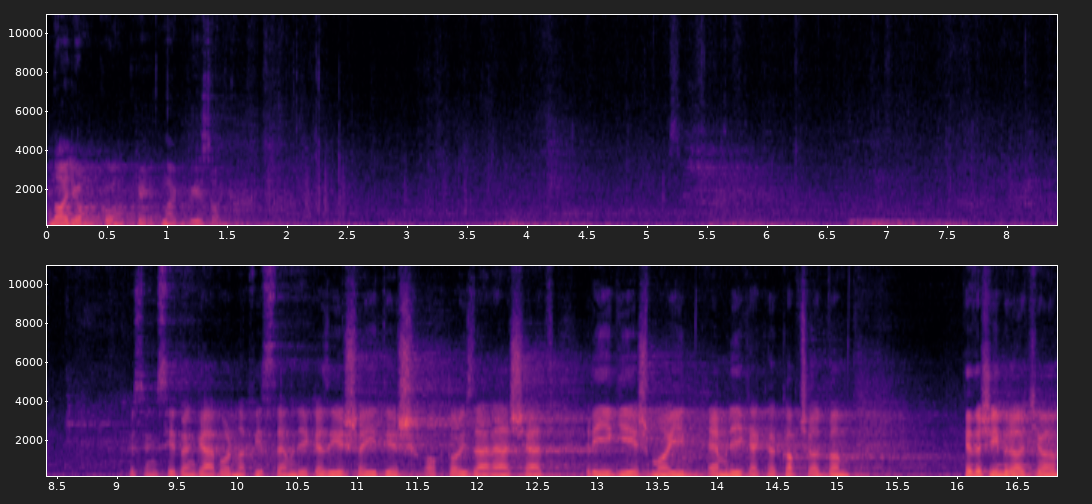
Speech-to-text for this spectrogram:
nagyon konkrétnak bizonyul. Köszönjük szépen Gábornak visszaemlékezéseit és aktualizálását régi és mai emlékekkel kapcsolatban. Kedves Imre atya,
